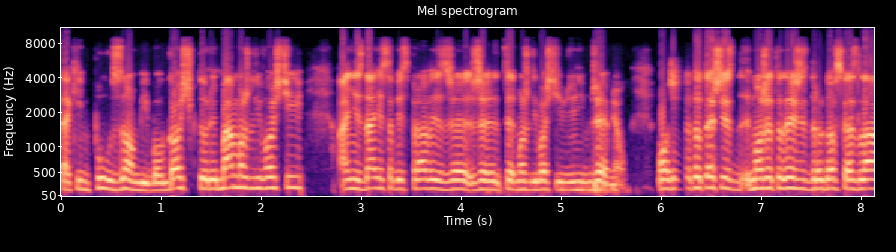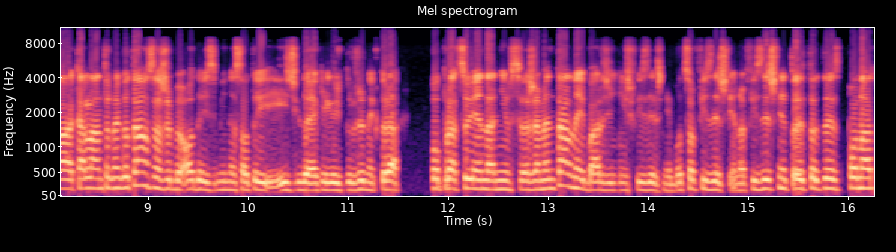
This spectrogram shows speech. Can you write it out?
takim pół zombie, bo gość, który ma możliwości, a nie zdaje sobie sprawy, że, że te możliwości w nim drzemią. Może to też jest, może to też jest drogowskaz dla Karla Antonego Townsa, żeby odejść z Minnesota i iść do jakiegoś drużyny, która popracuje nad nim w sferze mentalnej bardziej niż fizycznie, bo co fizycznie? No fizycznie to, to, to jest ponad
